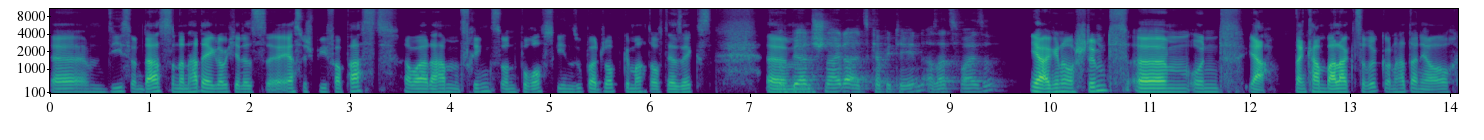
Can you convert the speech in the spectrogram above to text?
ähm, dies und das. Und dann hat er, glaube ich, ja das äh, erste Spiel verpasst. Aber da haben Frings und Borowski einen super Job gemacht auf der 6. Ähm, und Bernd Schneider als Kapitän, ersatzweise. Ja, genau, stimmt. Ähm, und ja, dann kam Ballack zurück und hat dann ja auch,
